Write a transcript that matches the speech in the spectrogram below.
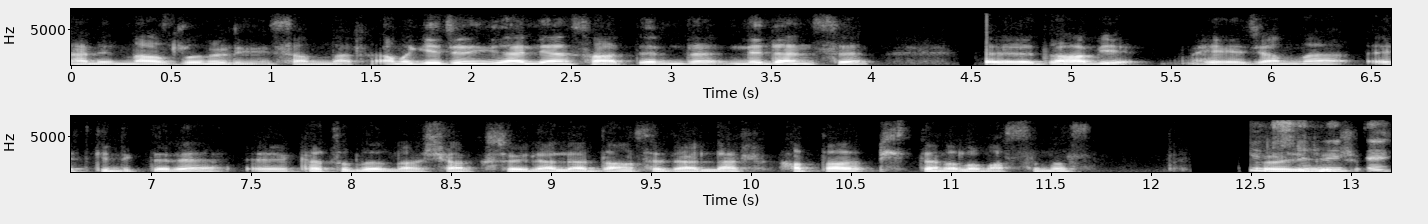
hani nazlanır insanlar. Ama gecenin ilerleyen saatlerinde nedense e, daha bir heyecanla etkinliklere e, katılırlar, şarkı söylerler, dans ederler. Hatta pistten alamazsınız. Öyle bir Kesinlikle.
